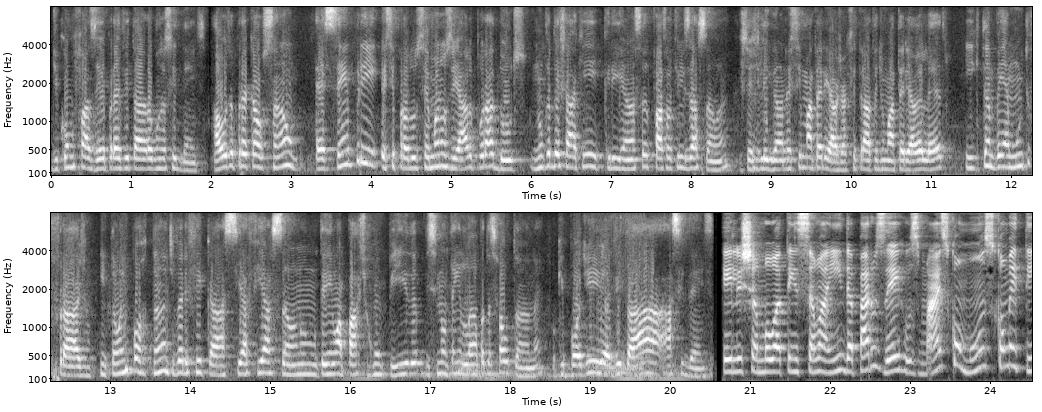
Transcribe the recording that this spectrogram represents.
de como fazer para evitar alguns acidentes. A outra precaução é sempre esse produto ser manuseado por adultos, nunca deixar que criança faça a utilização, né, esteja ligando esse material, já que se trata de um material elétrico e que também é muito frágil. Então é importante verificar se a fiação não tem uma parte rompida e se não tem lâmpadas faltando, né, o que pode evitar acidentes. Ele chamou atenção ainda para os erros mais comuns cometidos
